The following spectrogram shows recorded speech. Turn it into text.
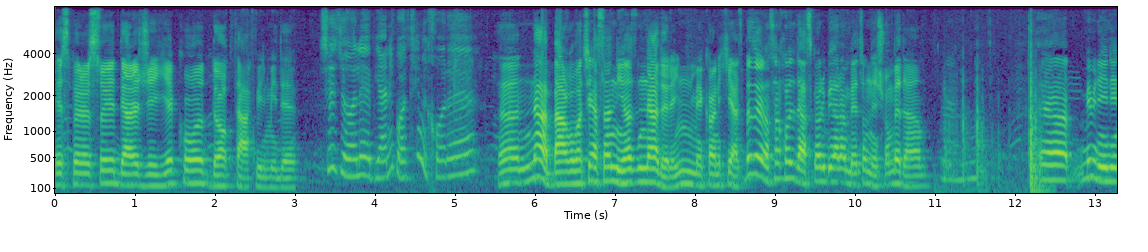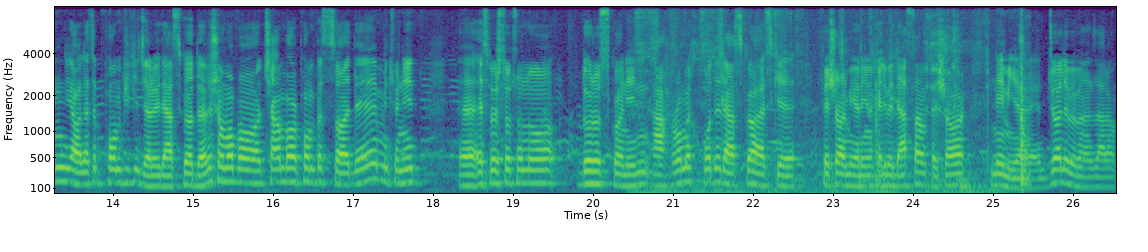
اسپرسوی درجه یک و داغ تحویل میده. چه جالب. یعنی باتی می‌خوره؟ نه برق و باتری اصلا نیاز نداره. این مکانیکی هست. بذارید اصلا خود دستگاه رو بیارم بهتون نشون بدم. می‌بینید این یه حالت پمپی که جلوی دستگاه داره. شما با چند بار پمپ ساده می‌تونید اسپرسوتون رو درست کنید این اهرم خود دستگاه هست که فشار میاره یعنی خیلی به دستم فشار نمیاره. جالبه به نظرم.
